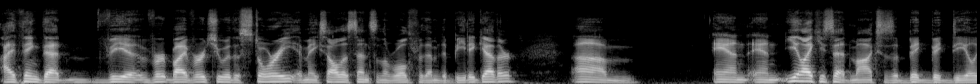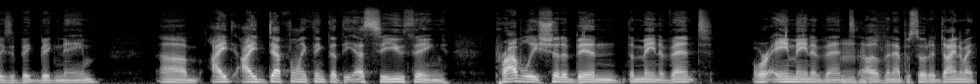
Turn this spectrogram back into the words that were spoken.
I think that via by virtue of the story, it makes all the sense in the world for them to be together. Um, and and yeah, like you said, Mox is a big big deal. He's a big big name. Um, I I definitely think that the SCU thing probably should have been the main event or a main event Mm-hmm. of an episode of Dynamite.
